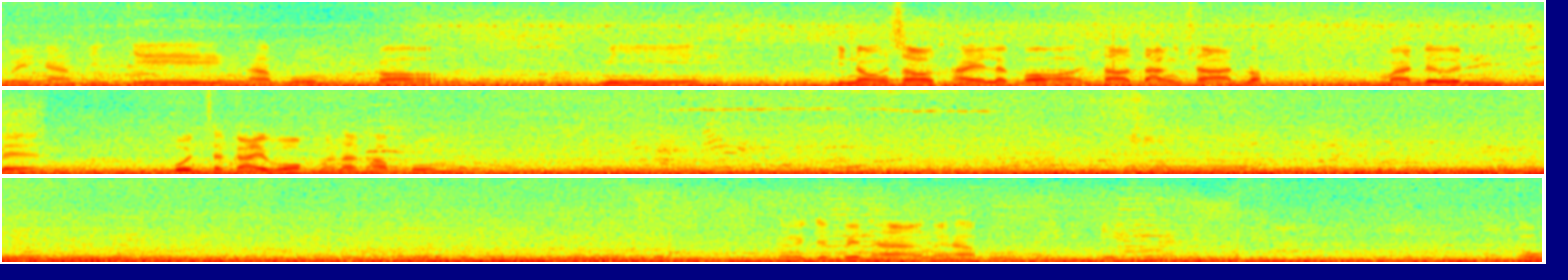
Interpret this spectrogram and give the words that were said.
สวยงามจริงๆครับผมก็มีพี่น้องชาวไทยแล้วก็ชาวต่างชาติเนาะมาเดินแบบบนสกายวอล์กนะครับผมนั่จะเป็นห้างนะครับผมโอ้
